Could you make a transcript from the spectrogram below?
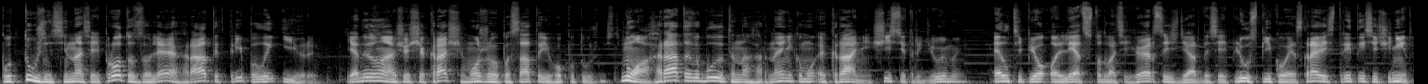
потужність 17 Pro дозволяє грати в AAA ігри. Я не знаю, що ще краще може описати його потужність. Ну а грати ви будете на гарненькому екрані 6,3 дюйми. LTPO OLED 120 Гц, HDR10+, пікова яскравість 3000 ніт.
